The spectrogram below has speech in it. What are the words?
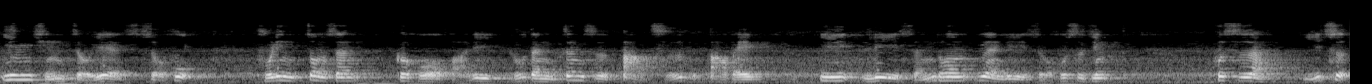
殷勤昼夜守护，普令众生各获法力。汝等真是大慈大悲，以力神通，愿力守护世经，不是啊一次，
